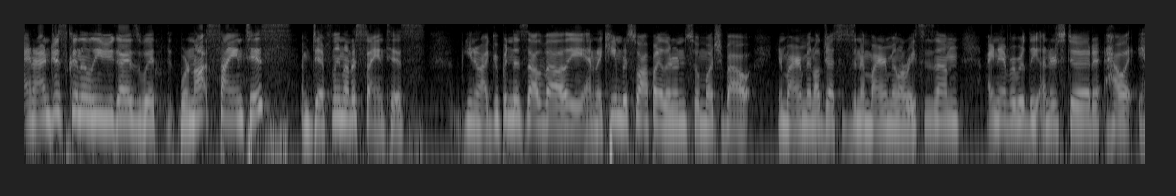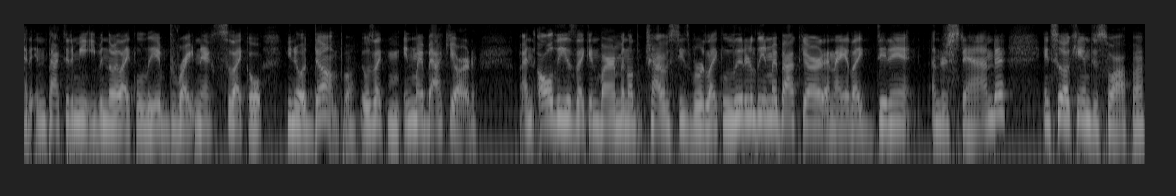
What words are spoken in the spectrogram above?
And I'm just gonna leave you guys with we're not scientists. I'm definitely not a scientist. You know, I grew up in the South Valley and I came to SWOP. I learned so much about environmental justice and environmental racism. I never really understood how it had impacted me, even though I like lived right next to like a you know a dump. It was like in my backyard and all these like environmental travesties were like literally in my backyard and i like didn't understand until i came to SWOP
